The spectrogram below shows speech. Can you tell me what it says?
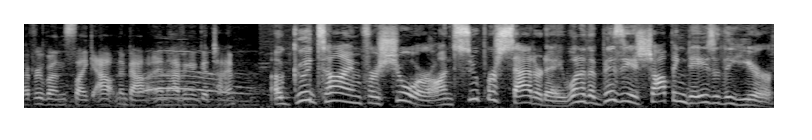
Everyone's like out and about and having a good time. A good time for sure on Super Saturday, one of the busiest shopping days of the year.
